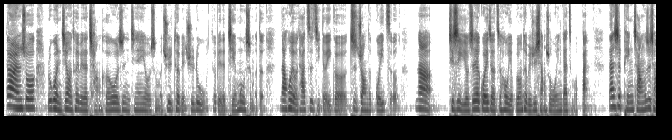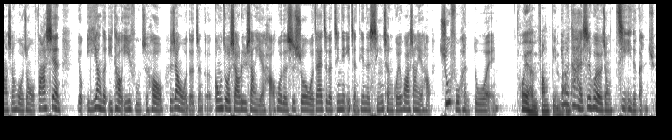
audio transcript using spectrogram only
当然说，如果你今天有特别的场合，或者是你今天有什么去特别去录特别的节目什么的，那会有他自己的一个制装的规则。那其实有这些规则之后，也不用特别去想说我应该怎么办。但是平常日常生活中，我发现有一样的一套衣服之后，让我的整个工作效率上也好，或者是说我在这个今天一整天的行程规划上也好，舒服很多诶、欸，会很方便吧？因为它还是会有一种记忆的感觉，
